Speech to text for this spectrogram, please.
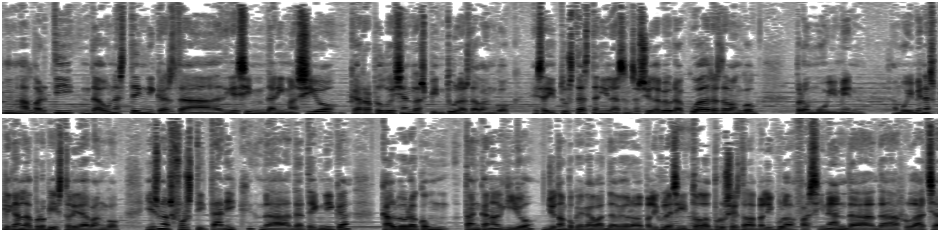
Mhm. a partir d'unes tècniques de, diguéssim, d'animació que reprodueixen les pintures de Van Gogh. És a dir, tu estàs tenint la sensació de veure quadres de Van Gogh, però en moviment, en moviment explicant la pròpia història de Van Gogh. I és un esforç titànic de, de tècnica, cal veure com tanquen el guió. Jo tampoc he acabat de veure la pel·lícula, uh -huh. tot el procés de la pel·lícula fascinant de, de rodatge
